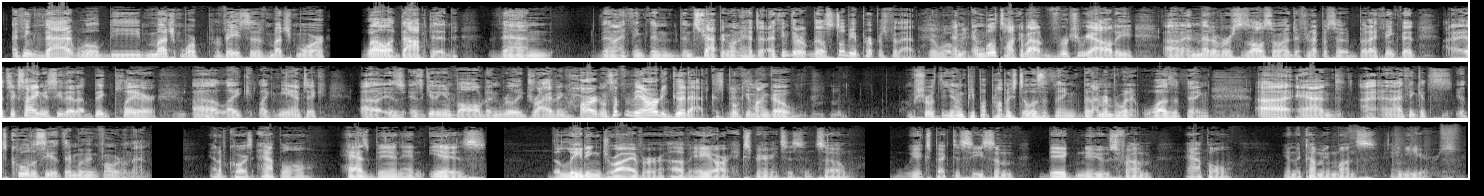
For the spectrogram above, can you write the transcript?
I think that will be much more pervasive, much more well adopted than than I think than than strapping on a headset. I think there there'll still be a purpose for that. There will and, be. and we'll talk about virtual reality uh, and metaverses also on a different episode. But I think that uh, it's exciting to see that a big player uh, like like Niantic uh, is is getting involved and really driving hard on something they're already good at because Pokemon Go. I'm sure with the young people, it probably still is a thing, but I remember when it was a thing, uh, and I, and I think it's it's cool to see that they're moving forward on that. And of course, Apple has been and is the leading driver of AR experiences. And so we expect to see some big news from Apple in the coming months and years.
